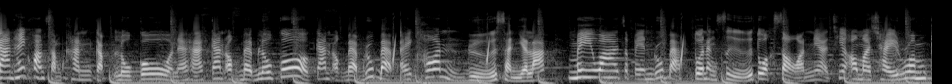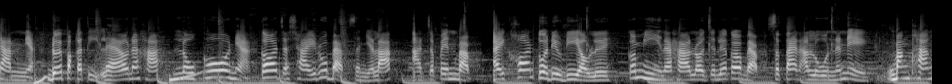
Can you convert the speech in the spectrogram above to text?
การให้ความสำคัญกับโลโก้นะคะการออกแบบโลโก้ การออกแบบรูปแบบไอคอน หรือสัญลักษณ์ ไม่ว่าจะเป็นรูปแบบตัวหนังสือตัวอักษรเนี่ยที่เอามาใช้ร่วมกันเนี่ยโดยปกติแล้วนะคะโลโก้เนี่ยก็จะใช้รูปแบบสัญลักษณ์ อาจจะเป็นแบบไอคอนตัวเดียวๆเลยก็มีนะคะ เราจะเรียกว่าแบบ stand alone นั่นเอง บางครั้ง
